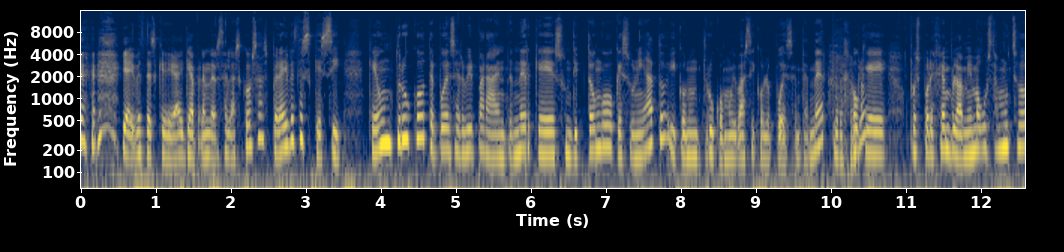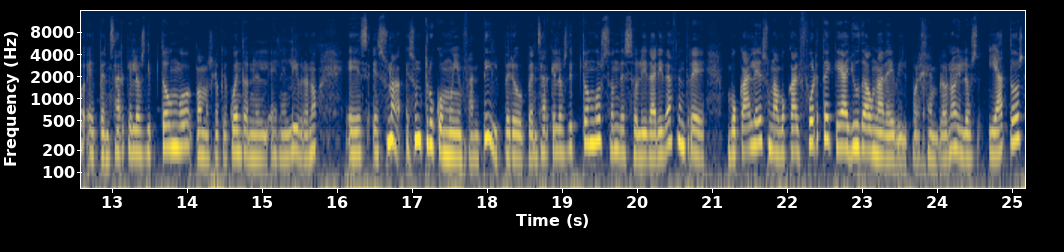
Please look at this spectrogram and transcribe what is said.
y hay veces que hay que aprenderse las cosas, pero hay veces que sí, que un truco te puede servir para entender qué es un diptongo o qué es un hiato y con un truco muy básico lo puedes entender. Por ejemplo. O que, pues por ejemplo, a mí me gusta mucho eh, pensar que los diptongos, vamos, lo que cuento en el, en el libro, ¿no? Es, es, una, es un truco muy infantil, pero pensar que los diptongos son de solidaridad entre vocales, una vocal fuerte que ayuda a una débil, por ejemplo ejemplo, ¿no? Y los hiatos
